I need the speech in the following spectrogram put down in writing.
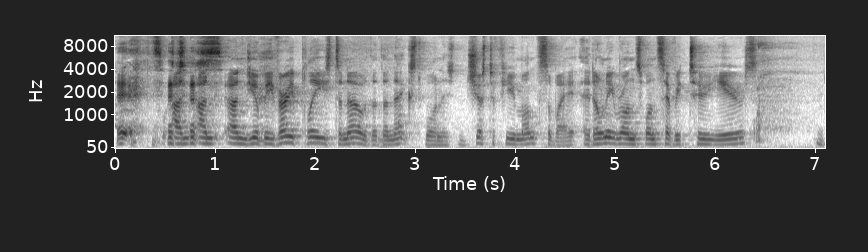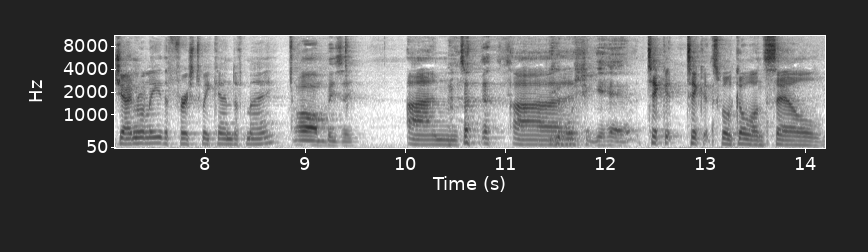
It and, and, and you'll be very pleased to know that the next one is just a few months away. It only runs once every two years, generally the first weekend of May. oh, I'm busy. And uh, washing hair. ticket tickets will go on sale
